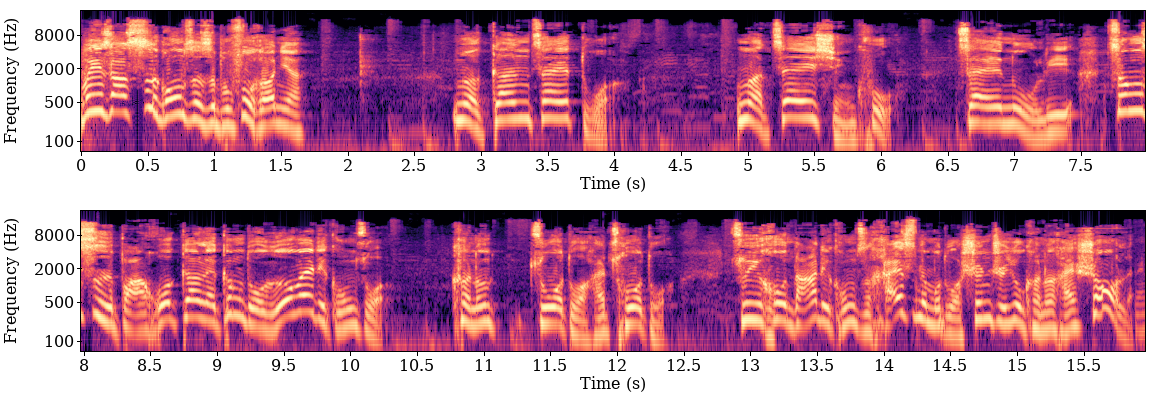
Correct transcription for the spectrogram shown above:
为啥死工资是不符合呢？我干再多，我再辛苦，再努力，正是把活干了更多额外的工作，可能做多还错多，最后拿的工资还是那么多，甚至有可能还少了。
